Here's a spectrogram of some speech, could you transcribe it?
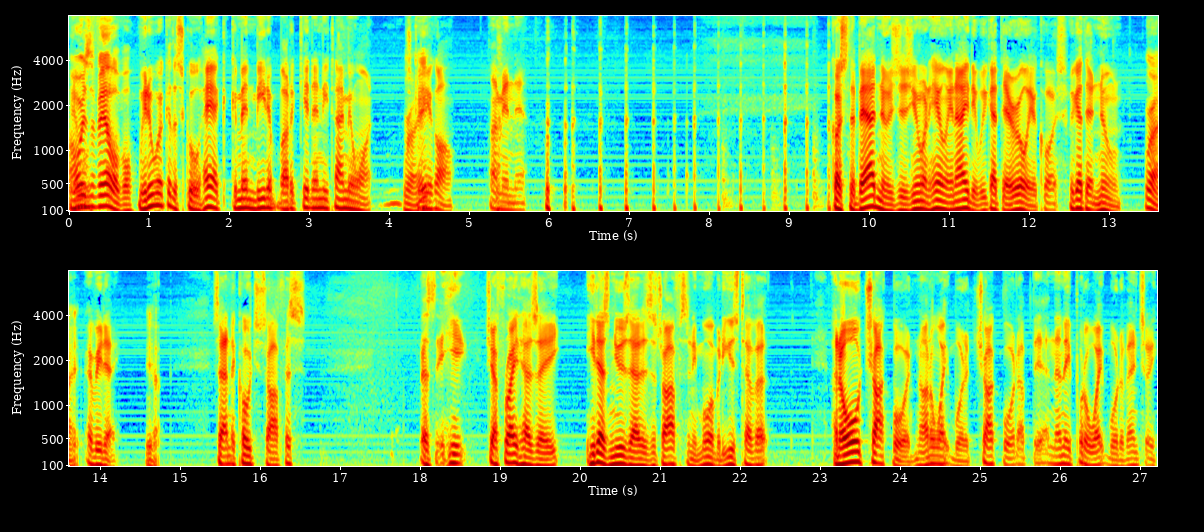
Always We- available. We didn't work at the school. Hey, I could come in and meet about a kid anytime you want. Just give me Right. a call. I'm in there. of course, the bad news is, you know what Haley and I did? We got there early, of course. We got there at noon. Right. Every day. Yeah. Sat in the coach's office. That's he Jeff Wright has a he doesn't use that as his office anymore, but he used to have a an old chalkboard, not a whiteboard, a chalkboard up there, and then they put a whiteboard eventually.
